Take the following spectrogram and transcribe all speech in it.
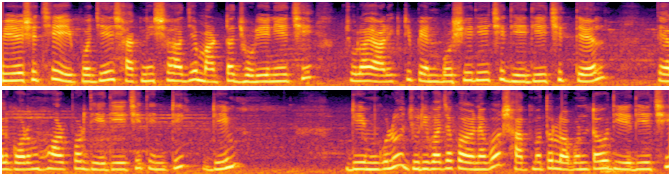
হয়ে এসেছে, এই পর্যায়ে শাকনির সাহায্যে মাঠটা ঝরিয়ে নিয়েছি। চুলায় আরেকটি প্যান বসিয়ে দিয়েছি, দিয়ে দিয়েছি তেল। তেল গরম হওয়ার পর দিয়ে দিয়েছি তিনটি ডিম। ডিমগুলো জুড়ি ভাজা করে নেব। স্বাদ মতো লবণটাও দিয়ে দিয়েছি।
